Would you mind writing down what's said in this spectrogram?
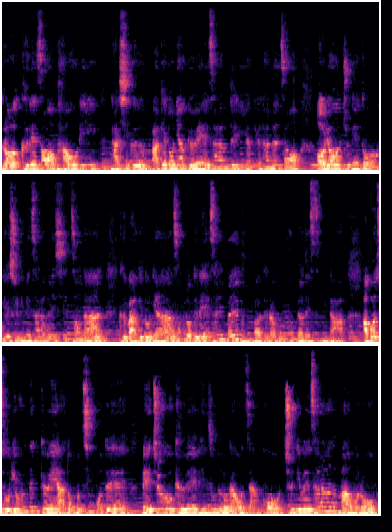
그러, 그래서 바울이 다시금 마게도냐 교회의 사람들 이야기를 하면서 어려운 중에도 예수님의 사랑을 실천한 그 마게도냐 성도들의 삶을 본받으라고 권면했습니다. 아버지 우리 황금교회 아동부 친구들 매주 교회에 빈손으로 나오지 않고 주님을 사랑하는 마음으로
